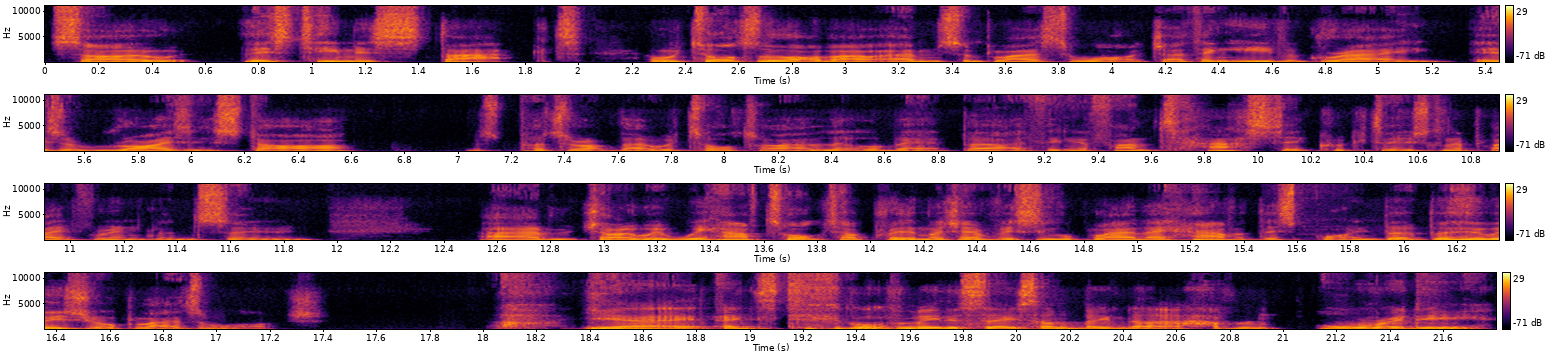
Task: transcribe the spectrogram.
So this team is stacked. And we talked a lot about um, some players to watch. I think Eva Gray is a rising star. Let's put her up there. We talked to her a little bit, but I think a fantastic cricketer who's going to play for England soon. Um, Charlie, we, we have talked about pretty much every single player they have at this point, but but who is your player to watch? Yeah, it's difficult for me to say something that I haven't already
